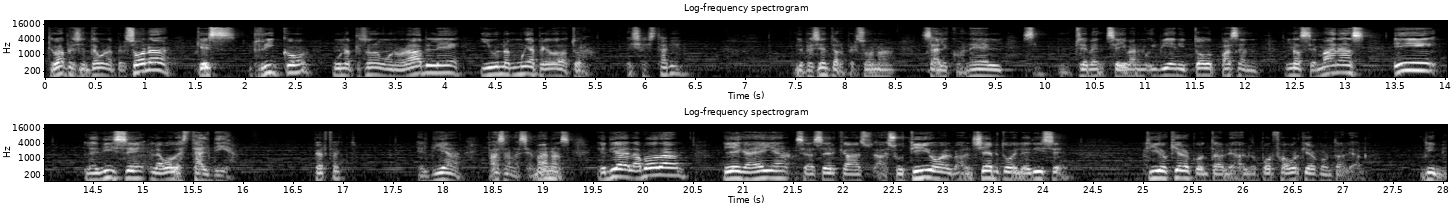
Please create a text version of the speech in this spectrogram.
Te voy a presentar a una persona que es rico, una persona honorable y una muy apegada a la Torah. Dice, está bien le presenta a la persona, sale con él, se, se, ven, se, llevan muy bien y todo, pasan unas semanas y le dice, la boda está al día. Perfecto. El día, pasan las semanas, el día de la boda, llega ella, se acerca a su, tío, al Balshepto, y le dice, tío, quiero contarle algo, por favor, quiero contarle algo. Dime,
